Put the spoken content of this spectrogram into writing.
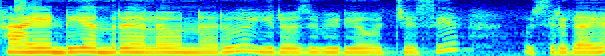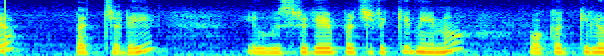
హాయ్ అండి అందరూ ఎలా ఉన్నారు? ఈరోజు వీడియో వచ్చేసి ఉసిరికాయ పచ్చడి. ఈ ఉసిరికాయ పచ్చడికి నేను ఒక కిలో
